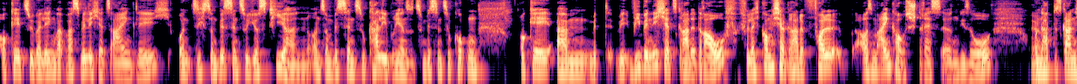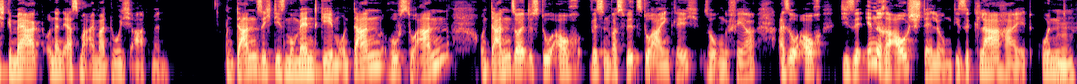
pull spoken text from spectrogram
okay, zu überlegen, wa- was will ich jetzt eigentlich und sich so ein bisschen zu justieren und so ein bisschen zu kalibrieren, so ein bisschen zu gucken, okay, ähm, mit wie, wie bin ich jetzt gerade drauf? Vielleicht komme ich ja gerade voll aus dem Einkaufsstress irgendwie so und Ja. habe das gar nicht gemerkt und dann erstmal einmal durchatmen und dann sich diesen Moment geben und dann rufst du an und dann solltest du auch wissen, was willst du eigentlich, so ungefähr. Also auch diese innere Aufstellung, diese Klarheit und Mhm.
